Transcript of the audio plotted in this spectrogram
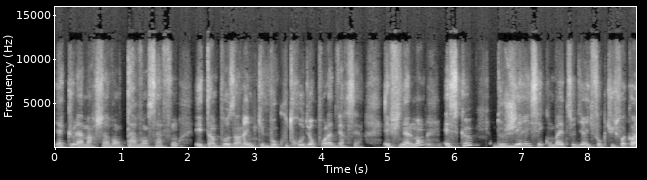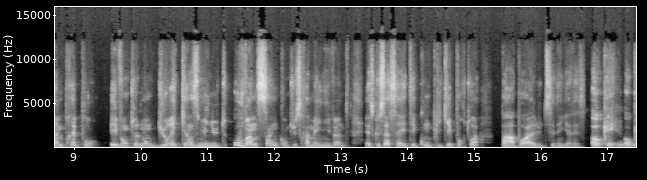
Il n'y a que la marche avant, t'avances à fond et t'imposes un rythme qui est beaucoup trop dur pour l'adversaire. Et finalement, mmh. est-ce que de gérer ces combats et de se dire, il faut que tu sois quand même prêt pour éventuellement durer 15 minutes ou 25 quand tu seras main event, est-ce que ça, ça a été compliqué pour toi par rapport à la lutte sénégalaise. ok ok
